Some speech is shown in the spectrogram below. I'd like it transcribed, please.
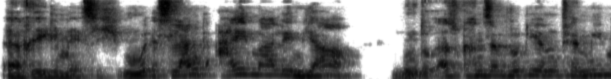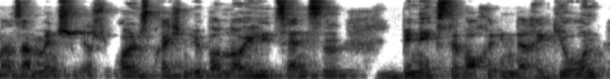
Äh, regelmäßig. Es langt einmal im Jahr. Und mhm. du, also kannst dann wirklich einen Termin machen, sagen, Mensch, wir wollen sprechen über neue Lizenzen, mhm. bin nächste Woche in der Region,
